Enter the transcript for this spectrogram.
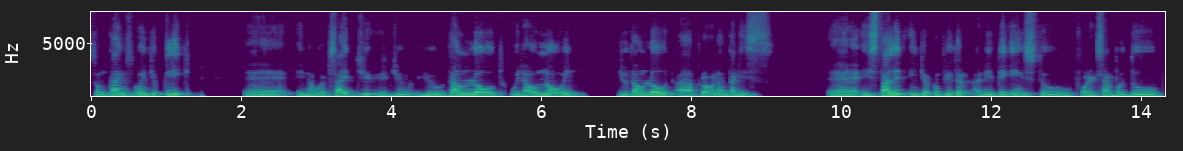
sometimes when you click uh, in a website, you, you, you download without knowing, you download a program that is uh, installed in your computer and it begins to, for example, do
